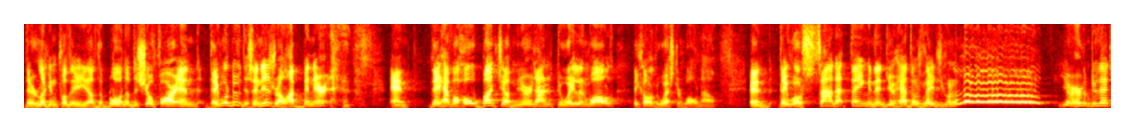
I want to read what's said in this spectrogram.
they're looking for the, uh, the blowing of the shofar, and they will do this in Israel. I've been there, and they have a whole bunch of them. You're down at the Wailing Wall, they call it the Western Wall now and they will sound that thing, and then you have those ladies going. You ever heard them do that?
